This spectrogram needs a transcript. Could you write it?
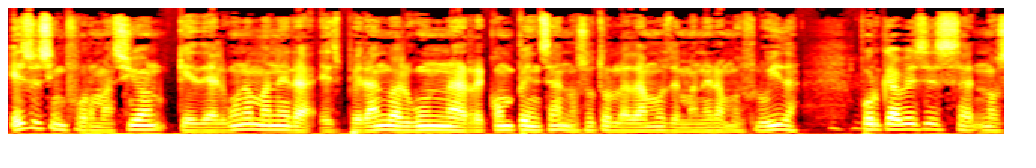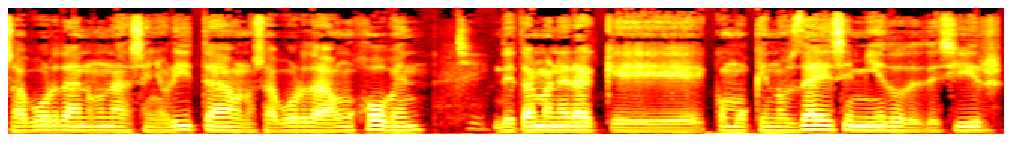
Eso es información que de alguna manera, esperando alguna recompensa, nosotros la damos de manera muy fluida, porque a veces nos abordan una señorita o nos aborda un joven, de tal manera que como que nos da ese miedo de decir,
